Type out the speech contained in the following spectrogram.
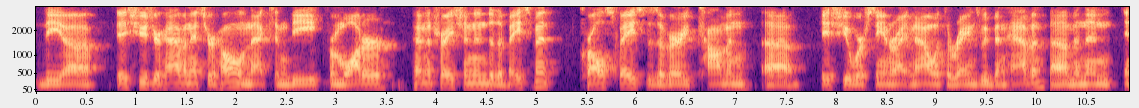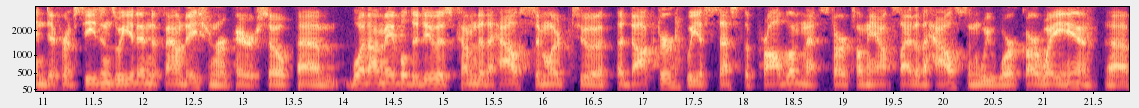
the uh, issues you're having at your home. That can be from water penetration into the basement. Crawl space is a very common uh, issue we're seeing right now with the rains we've been having. Um, and then in different seasons, we get into foundation repair. So um, what I'm able to do is come to the house similar to a, a, doctor. We assess the problem that starts on the outside of the house and we work our way in, uh,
